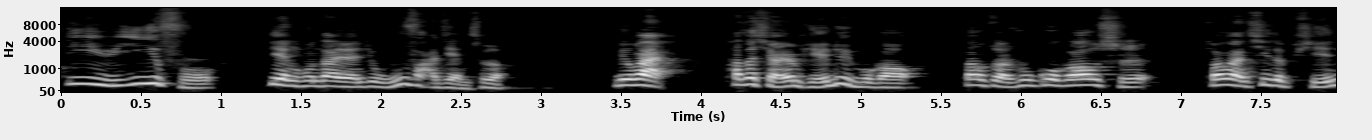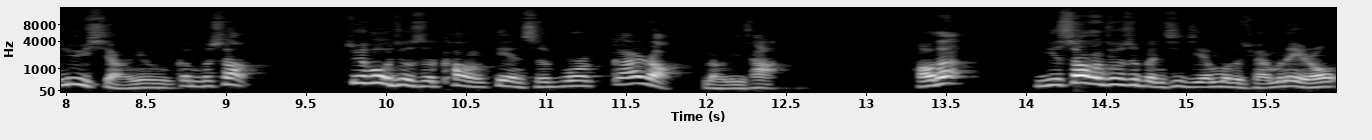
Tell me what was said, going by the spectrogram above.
低于一伏，电控单元就无法检测。另外，它的响应频率不高，当转速过高时，传感器的频率响应跟不上。最后就是抗电磁波干扰能力差。好的，以上就是本期节目的全部内容。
